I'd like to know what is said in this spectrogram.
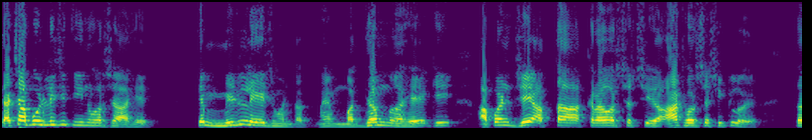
त्याच्या पुढली जी तीन वर्ष आहेत ते मिडल एज म्हणतात. म्हणजे मध्यम हे की आपण जे आत्ता अकरा वर्ष शि- आठ वर्ष शिकलोय तर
